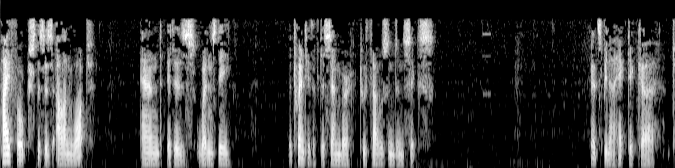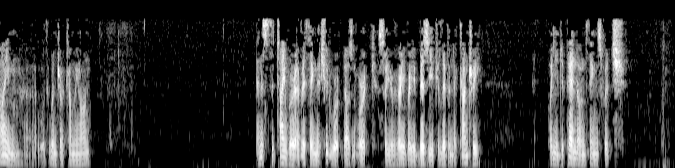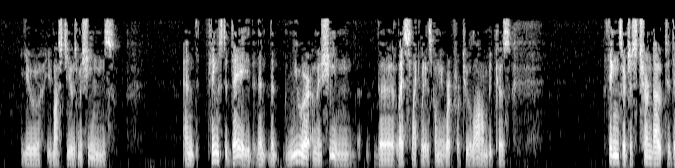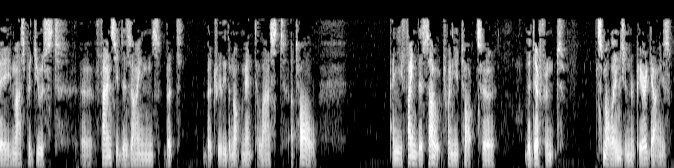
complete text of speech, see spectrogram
Hi, folks, this is Alan Watt, and it is Wednesday, the 20th of December 2006. It's been a hectic uh, time uh, with winter coming on. And this is the time where everything that should work doesn't work, so you're very, very busy if you live in the country. When you depend on things which you you must use machines and things today, the, the newer a machine, the less likely it's going to work for too long because things are just churned out today, mass-produced, uh, fancy designs, but but really they're not meant to last at all. And you find this out when you talk to the different small engine repair guys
